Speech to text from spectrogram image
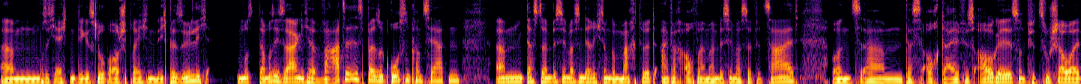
Ähm, muss ich echt ein dickes Lob aussprechen. Ich persönlich muss, da muss ich sagen, ich erwarte es bei so großen Konzerten, ähm, dass da ein bisschen was in der Richtung gemacht wird, einfach auch, weil man ein bisschen was dafür zahlt und ähm, das auch geil fürs Auge ist und für Zuschauer,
